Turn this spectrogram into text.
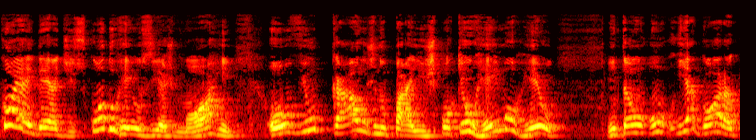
Qual é a ideia disso? Quando o rei Uzias morre, houve um caos no país, porque o rei morreu. Então, um, e agora?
